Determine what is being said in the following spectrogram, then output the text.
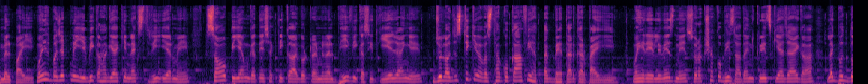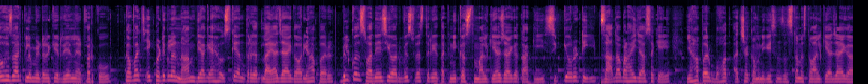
मिल पाई। वही बजट में ये भी कहा गया की नेक्स्ट थ्री ईयर में सौ पीएम गति शक्ति कार्गो टर्मिनल भी विकसित किए जाएँगे, जो लॉजिस्टिक की व्यवस्था को काफ़ी हद तक बेहतर कर पाएगी। वहीं रेलवेज में सुरक्षा को भी ज़्यादा इंक्रीज किया जाएगा। लगभग 2000 किलोमीटर के रेल नेटवर्क को कवच एक पर्टिकुलर नाम दिया गया है, उसके अंतर्गत लाया जाएगा और यहाँ पर बिल्कुल स्वदेशी और विश्व स्तरीय तकनीक का इस्तेमाल किया जाएगा ताकि सिक्योरिटी ज़्यादा बढ़ाई जा सके। यहाँ पर बहुत अच्छा कम्युनिकेशन सिस्टम इस्तेमाल किया जाएगा।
